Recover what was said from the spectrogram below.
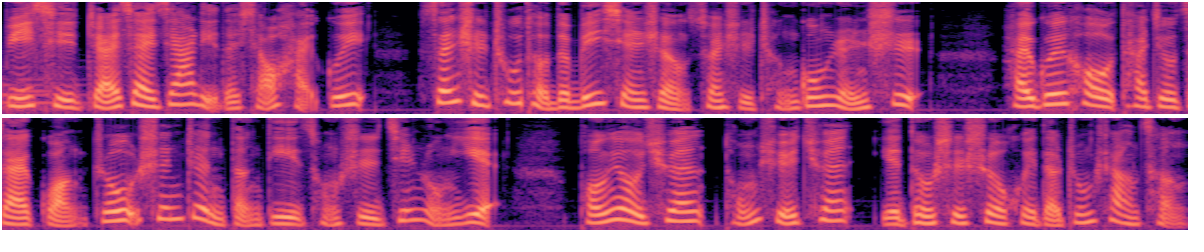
比起宅在家里的小海龟，三十出头的威先生算是成功人士。海归后，他就在广州、深圳等地从事金融业，朋友圈、同学圈也都是社会的中上层。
